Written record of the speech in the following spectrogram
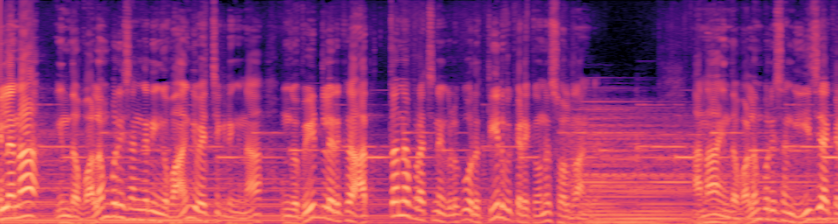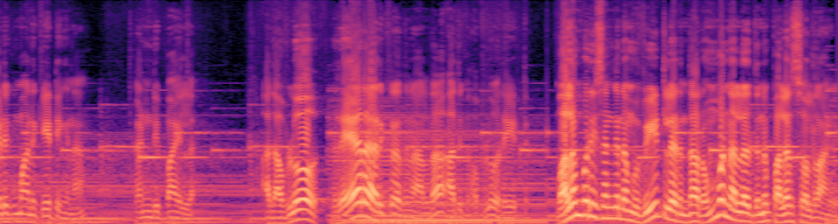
இல்லைன்னா இந்த வலம்புரி சங்கம் நீங்க வாங்கி வச்சுக்கிட்டீங்கன்னா உங்க வீட்டில் இருக்கிற அத்தனை பிரச்சனைகளுக்கும் ஒரு தீர்வு கிடைக்கும்னு சொல்றாங்க. ஆனா இந்த வலம்புரி சங்கம் ஈஸியா கிடைக்குமான்னு கேட்டிங்கன்னா கண்டிப்பா இல்லை. அது அவ்வளோ ரேரா இருக்கிறதுனால தான் அதுக்கு அவ்வளோ ரேட்டு வலம்புரி சங்கு நம்ம வீட்டில் இருந்தால் ரொம்ப நல்லதுன்னு பலர் சொல்கிறாங்க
